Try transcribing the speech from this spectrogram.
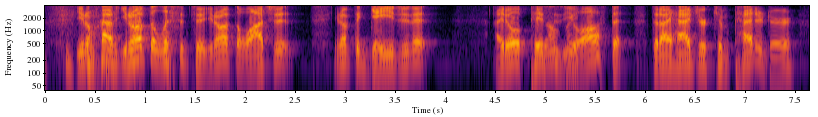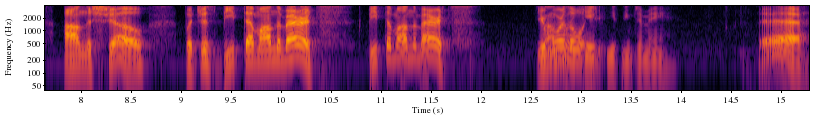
you don't have you don't have to listen to it. You don't have to watch it. You don't have to gauge in it. I know it pisses Sounds you off that that I had your competitor on the show, but just beat them on the merits. Beat them on the merits. You're Sounds more like than gatekeeping to me. yeah.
